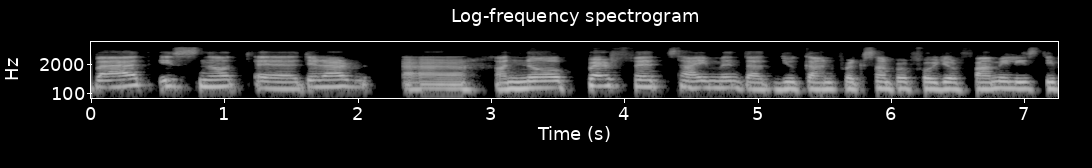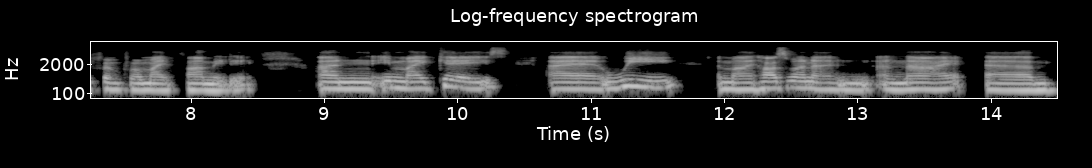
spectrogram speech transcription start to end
but it's not, uh, there are uh, a no perfect timing that you can, for example, for your family is different from my family. And in my case, uh, we, my husband and, and I, um,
